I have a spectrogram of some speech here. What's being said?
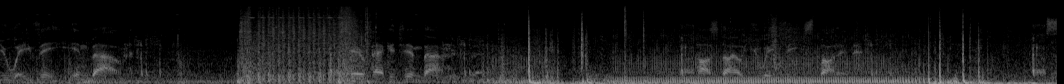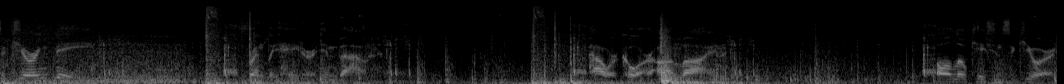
UAV inbound. Air package inbound. Hostile UAV spotted. Securing B. Friendly H.A.T.R. inbound. Power core online. All locations secured.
